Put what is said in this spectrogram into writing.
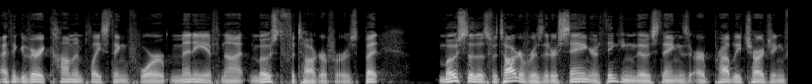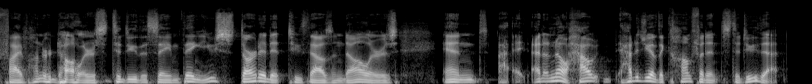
I think a very commonplace thing for many, if not most, photographers. But most of those photographers that are saying or thinking those things are probably charging $500 to do the same thing. You started at $2,000 and I, I, don't know how how did you have the confidence to do that?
